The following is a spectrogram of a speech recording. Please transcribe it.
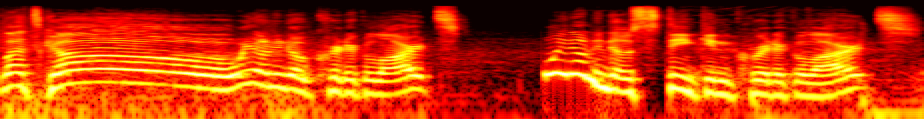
Let's go! We don't need no critical arts. We don't need no stinking critical arts.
